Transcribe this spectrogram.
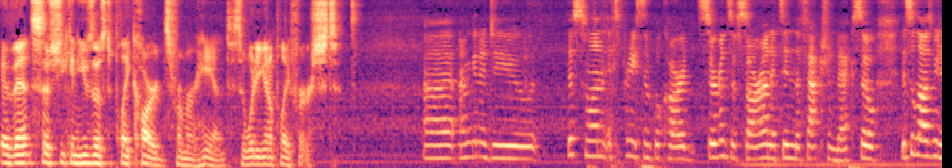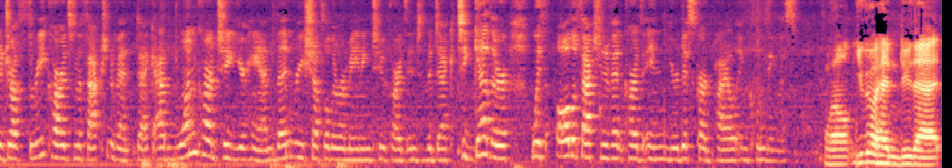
events, so she can use those to play cards from her hand. So what are you going to play first? Uh, I'm gonna do this one. It's a pretty simple card. Servants of Sauron. It's in the faction deck. So this allows me to draw three cards from the faction event deck, add one card to your hand, then reshuffle the remaining two cards into the deck together with all the faction event cards in your discard pile, including this one. Well, you go ahead and do that.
